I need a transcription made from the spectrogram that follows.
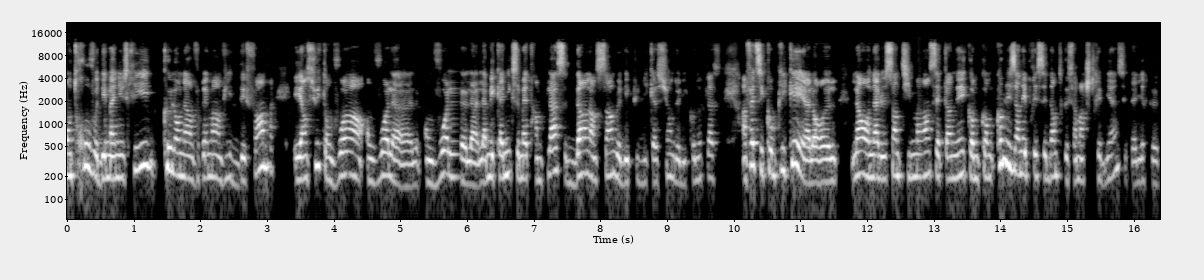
on trouve des manuscrits que l'on a vraiment envie de défendre et ensuite on voit, on voit, la, mécanique se mettre en place dans l'ensemble des publications de l'iconoclaste. En fait, c'est compliqué. Alors euh, là, on a le sentiment cette année, comme les années précédentes, que ça marche très bien, c'est-à-dire que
